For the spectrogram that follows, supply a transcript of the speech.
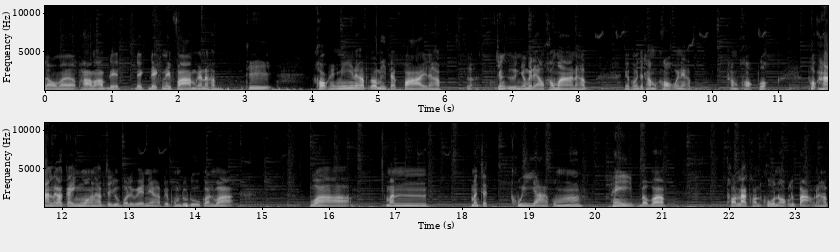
เรามาพามาอัปเดตเด็ก ๆ ในฟาร์มกันนะครับ ที่คอกแห่งนี้นะครับ ก็มีแต่ควายนะครับอย่างอื่นยังไม่ได้เอาเข้ามานะครับ เดี๋ยวผมจะทำคอกไว้นะครับทำคอกพวก พวกห่านแล้วก็ไก่งวงนะครับ จะอยู่บริเวณเนี้ครับเดี๋ยวผมดูดูๆก่อนว่าว่ามันมันจะคุยยาผมให้แบบว่าถอนรากถอนโคนออกหรือเปล่านะครับ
